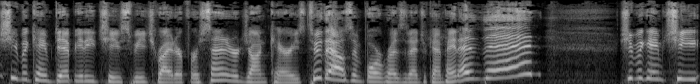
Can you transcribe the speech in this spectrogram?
she became deputy chief speechwriter for Senator John Kerry's 2004 presidential campaign. And then she became chief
